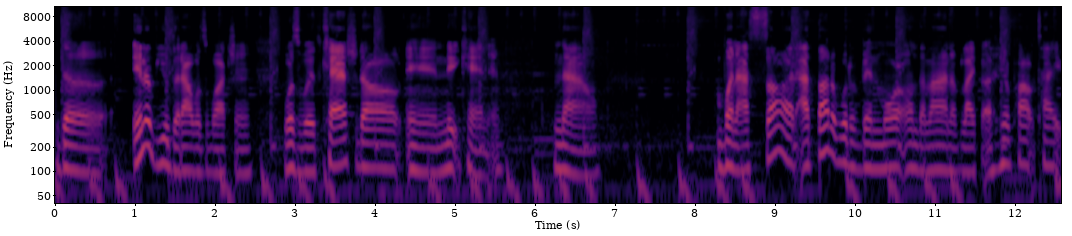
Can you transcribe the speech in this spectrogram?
the interview that I was watching was with Cash Doll and Nick Cannon. Now, when I saw it, I thought it would have been more on the line of like a hip hop type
